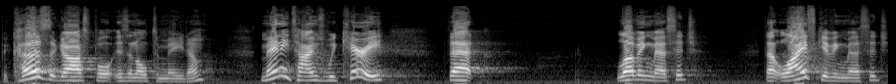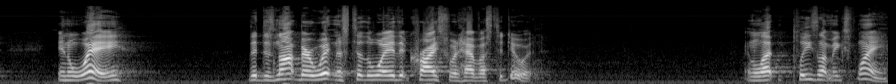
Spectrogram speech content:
Because the gospel is an ultimatum, many times we carry that loving message, that life giving message, in a way that does not bear witness to the way that Christ would have us to do it. And let, please let me explain.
